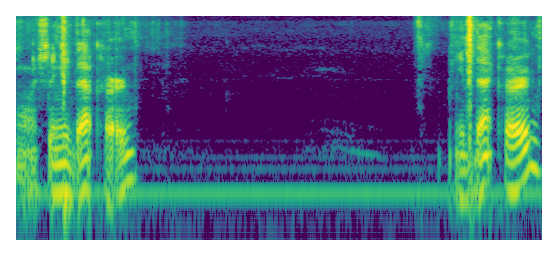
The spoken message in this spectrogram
Oh, actually need that card. Need that card.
